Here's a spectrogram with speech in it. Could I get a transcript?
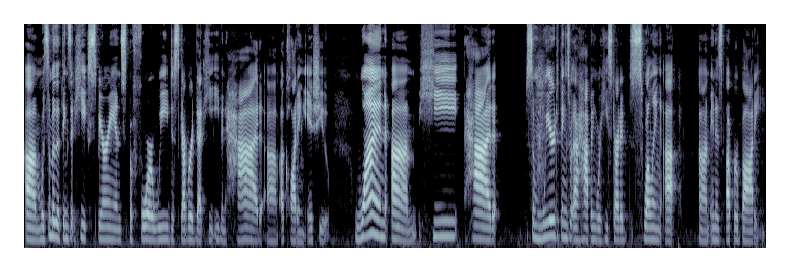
Um, with some of the things that he experienced before we discovered that he even had um, a clotting issue. One, um, he had some weird things that happening where he started swelling up um, in his upper body.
